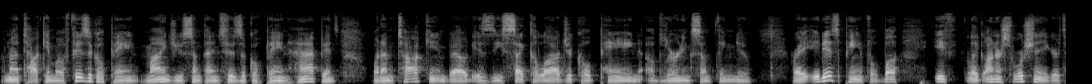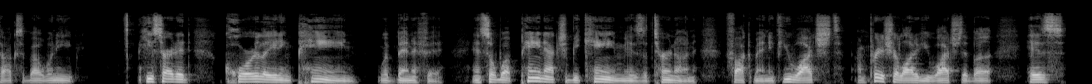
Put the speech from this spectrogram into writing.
I'm not talking about physical pain. Mind you, sometimes physical pain happens. What I'm talking about is the psychological pain of learning something new, right? It is painful, but if like Arnold Schwarzenegger talks about when he he started correlating pain with benefit. And so what pain actually became is a turn on. Fuck, man. If you watched, I'm pretty sure a lot of you watched it, but his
